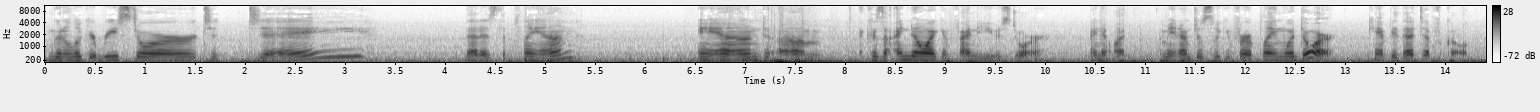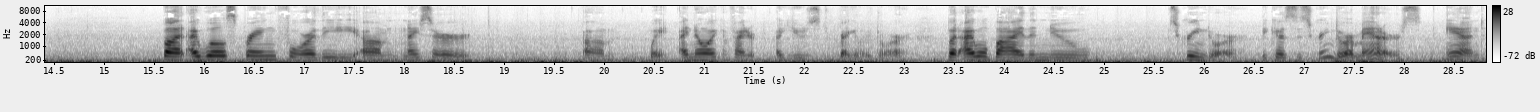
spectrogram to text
I'm going to look at Restore today. That is the plan. And, um, because I know I can find a used door. I know it. I mean, I'm just looking for a plain wood door. Can't be that difficult. But I will spring for the um, nicer. Um, wait, I know I can find a used regular door, but I will buy the new screen door because the screen door matters, and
